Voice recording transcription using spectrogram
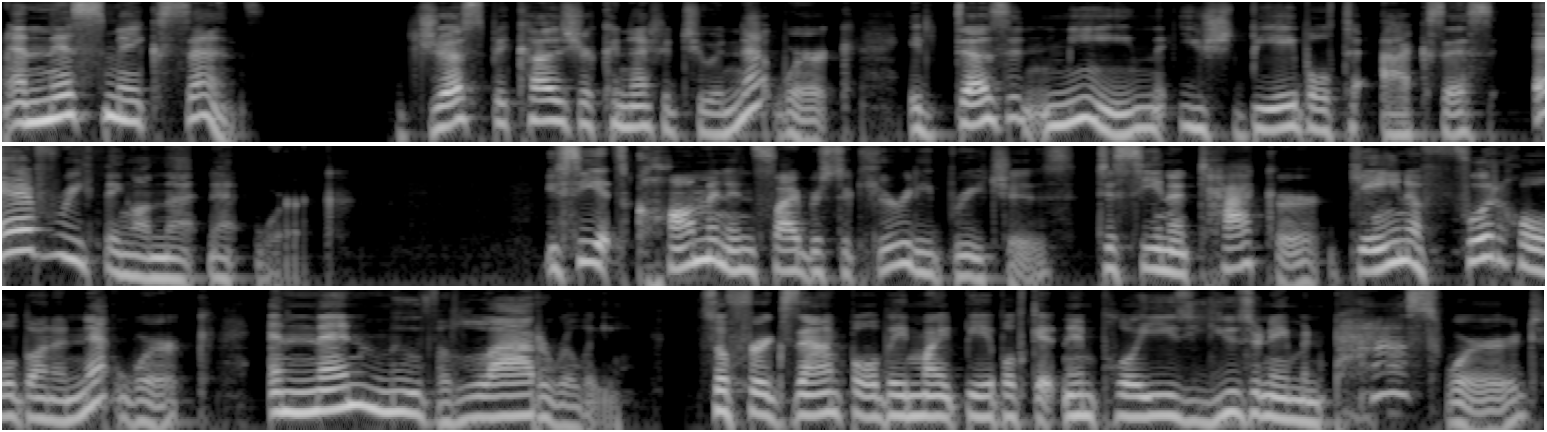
And this makes sense. Just because you're connected to a network, it doesn't mean that you should be able to access everything on that network. You see, it's common in cybersecurity breaches to see an attacker gain a foothold on a network and then move laterally so, for example, they might be able to get an employee's username and password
